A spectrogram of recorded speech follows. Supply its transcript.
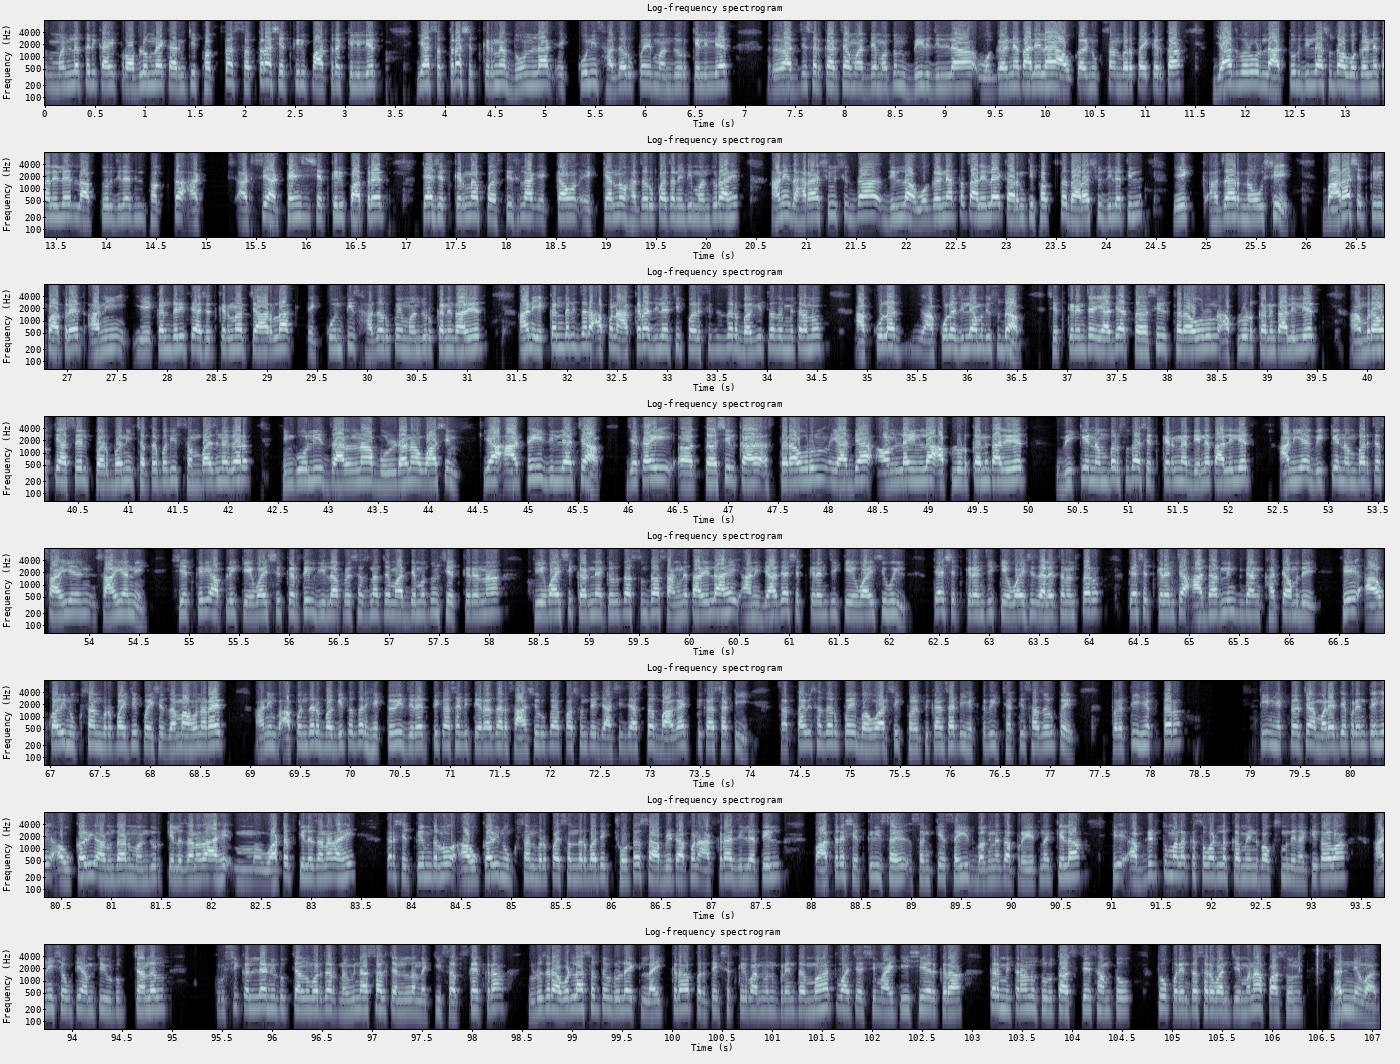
म्हणलं तरी काही प्रॉब्लेम नाही कारण की फक्त सतरा शेतकरी पात्र केलेले आहेत. या सतरा शेतकऱ्यांना दोन लाख एकोणीस हजार रुपये मंजूर केलेले आहेत. राज्य सरकारच्या माध्यमातून बीड जिल्हा वगळण्यात आलेला आहे. अवकाळी नुकसान भरपाई करता. याचबरोबर लातूर जिल्हा सुद्धा वगळण्यात आलेला आहे. लातूर जिल्ह्यातील फक्त आठ आठशे अठ्ठ्याऐंशी शेतकरी पात्र आहेत. त्या शेतकऱ्यांना पस्तीस लाख एक्कावन्न एक्क्याण्णव हजार रुपयाचा निधी मंजूर आहे. आणि धाराशिव सुद्धा जिल्हा वगळण्यातच आलेला आहे कारण की फक्त धाराशिव जिल्ह्यातील एक हजार नऊशे बारा शेतकरी पात्र आहेत. आणि एकंदरीत त्या शेतकऱ्यांना चार लाख एकोणतीस हजार रुपये मंजूर करण्यात आले आहेत. आणि एकंदरीत जर आपण अकरा जिल्ह्याची परिस्थिती जर बघितलं तर मित्रांनो अकोला अकोला जिल्ह्यामध्ये सुद्धा शेतकऱ्यांच्या याद्या तहसील स्तरावरून अपलोड करण्यात आलेली आहेत. अमरावती असेल परभणी छत्रपती संभाजीनगर हिंगोली जालना बुलढाणा वाशिम या आठही जिल्ह्याच्या ज्या काही तहसील का- स्तरावरून याद्या ऑनलाईनला अपलोड करण्यात आलेल्या आहेत. विके नंबर सुद्धा शेतकऱ्यांना देण्यात आलेले आहेत. आणि या विके नंबरच्या सहाय्य सहाय्याने शेतकरी आपली केवायसी करतील. जिल्हा प्रशासनाच्या माध्यमातून शेतकऱ्यांना केवायसी करण्याकरिता सुद्धा सांगण्यात आलेलं आहे. आणि ज्या ज्या शेतकऱ्यांची केवायसी होईल त्या शेतकऱ्यांची केवायसी झाल्याच्यानंतर त्या शेतकऱ्यांच्या आधार लिंक बँक खात्यामध्ये हे अवकाळी नुकसान भरपाईचे पैसे जमा होणार आहेत. आणि आपण जर बघितलं तर हेक्टरी जिरायत पिकासाठी तेरा हजार सहाशे रुपयापासून ते जास्तीत जास्त बागायत पिकासाठी सत्तावीस हजार रुपये बहुवार्षिक फळपिकांसाठी हेक्टरी छत्तीस हजार रुपये. प्रति हेक्टर तीन हेक्टरच्या मर्यादेपर्यंत हे अवकाळी अनुदान मंजूर केलं जाणार आहे वाटप केलं जाणार आहे. तर शेतकरी मित्रांनो अवकाळी नुकसान भरपाई संदर्भात एक छोटंसं अपडेट आपण अकरा जिल्ह्यातील पात्र शेतकरी संख्येसहित बघण्याचा प्रयत्न केला. हे अपडेट तुम्हाला कसं वाटलं? कमेंट बॉक्समध्ये नक्की कळवा. आणि शेवटी आमचे युट्यूब चॅनल कृषी कल्याण युट्यूब चॅनलवर जर नवीन असाल चॅनलला नक्की सबस्क्राईब करा. व्हिडिओ जर आवडला असेल तर व्हिडिओला एक लाईक करा. प्रत्येक शेतकरी बांधवांपर्यंत महत्वाची अशी माहिती शेअर करा. तर मित्रांनो तुर्तास ते थांबतो. तोपर्यंत सर्वांचे मनापासून धन्यवाद.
